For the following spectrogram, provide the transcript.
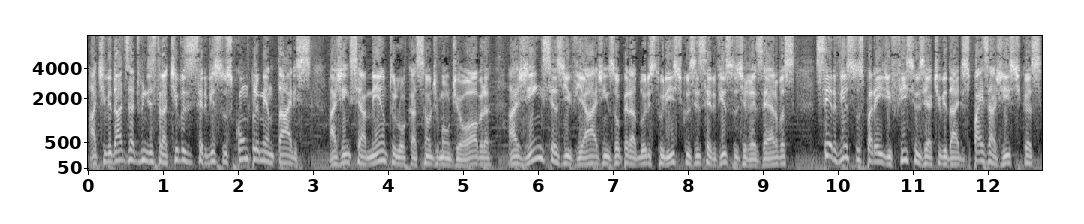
atividades administrativas e serviços complementares, agenciamento e locação de mão de obra, agências de viagens, operadores turísticos e serviços de reservas, serviços para edifícios e atividades paisagísticas,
